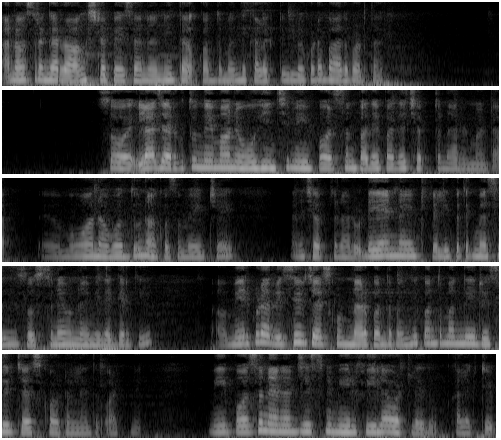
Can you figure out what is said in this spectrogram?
అనవసరంగా రాంగ్ స్టెప్ వేసానని త- కొంతమంది కలెక్టివ్లో కూడా బాధపడతారు. సో ఇలా జరుగుతుందేమో అని ఊహించి మీ పర్సన్ పదే పదే చెప్తున్నారనమాట. మూవ్ ఆన్ అవ్వద్దు నా కోసం వెయిట్ చేయి అని చెప్తున్నారు. Day and night telepathic messages వస్తూనే ఉన్నాయి మీ దగ్గరికి. మీరు కూడా రిసీవ్ చేసుకుంటున్నారు కొంతమంది. కొంతమంది రిసీవ్ చేసుకోవటం లేదు వాటిని. మీ పర్సన్ ఎనర్జీస్ని మీరు ఫీల్ అవ్వట్లేదు కలెక్టివ్.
